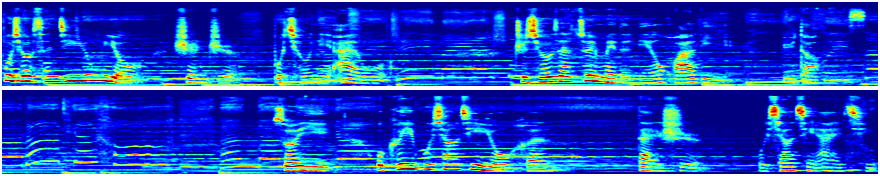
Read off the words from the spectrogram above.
不求曾经拥有，甚至不求你爱我，只求在最美的年华里遇到你。所以，我可以不相信永恒，但是我相信爱情。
